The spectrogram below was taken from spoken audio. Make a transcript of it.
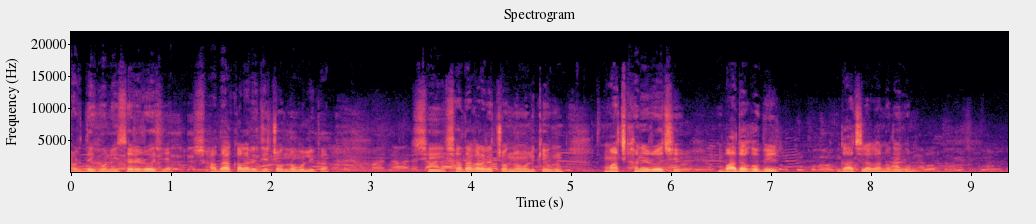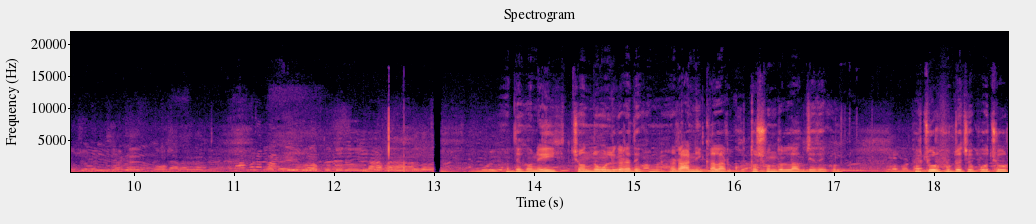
আর দেখুন, এই সাইডে রয়েছে সাদা কালারের যে চন্দ্রমল্লিকা, সেই সাদা কালারের চন্দ্রমল্লিকা এবং মাঝখানে রয়েছে বাঁধাকপির গাছ লাগানো, দেখুন। দেখুন এই চন্দ্রমল্লিকাটা দেখুন রানী কালার কত সুন্দর লাগছে দেখুন। প্রচুর ফুটেছে প্রচুর।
